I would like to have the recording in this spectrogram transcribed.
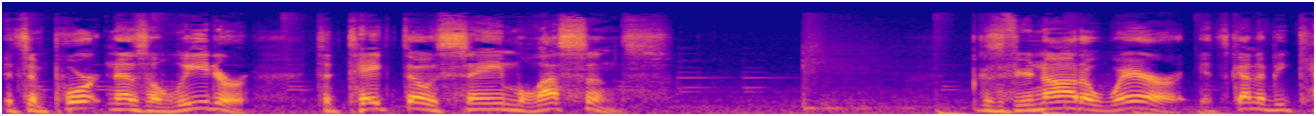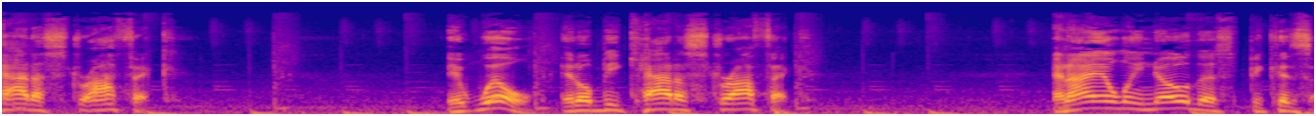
It's important as a leader to take those same lessons. Because if you're not aware, it's going to be catastrophic. It will. It'll be catastrophic. And I only know this because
